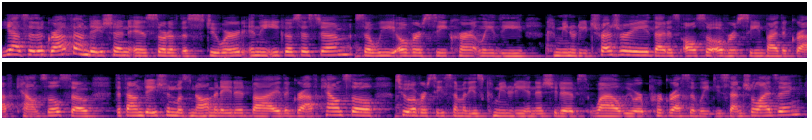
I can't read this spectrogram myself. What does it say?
Yeah, so the Graph Foundation is sort of the steward in the ecosystem. So we oversee currently the community treasury that is also overseen by the Graph Council. So the foundation was nominated by the Graph Council to oversee some of these community initiatives while we were progressively decentralizing.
